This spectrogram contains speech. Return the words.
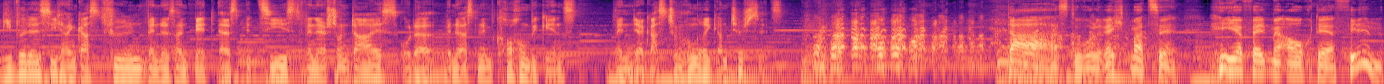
wie würde es sich ein Gast fühlen, wenn du sein Bett erst beziehst, wenn er schon da ist oder wenn du erst mit dem Kochen beginnst, wenn der Gast schon hungrig am Tisch sitzt? Da hast du wohl recht, Matze. Hier fällt mir auch der Film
